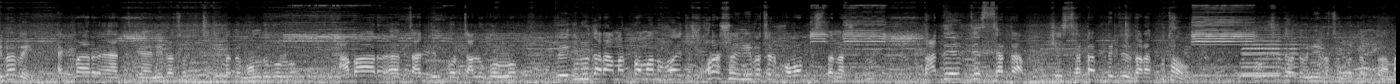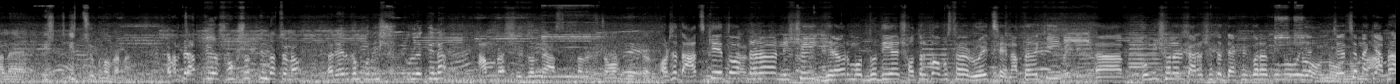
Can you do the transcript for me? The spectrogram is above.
এভাবে একবার নির্বাচন চিঠির মাধ্যমে বন্ধ করল আবার চার দিন পর চালু করল তো এগুলো দ্বারা আমার প্রমাণ হয় যে সরাসরি নির্বাচনের প্রভাব বিস্তার না শুধু তাদের যে সেট আপ সেই সেট আপ ব্যতীত তারা কোথাও ভবিষ্যতে হয়তো নির্বাচন করতে মানে ইচ্ছুক হবে না। এবং জাতীয় সংসদ নির্বাচনও তারা এরকম কোনো ইস্যু তুলে কিনা আমরা সেই জন্য আজকে তাদেরকে জবাব দিতে হবে। অর্থাৎ আজকে তো আপনারা নিশ্চয়ই ঘেরাওয়ার মধ্য দিয়ে সতর্ক অবস্থানে রয়েছেন। আপনারা কি কমিশনের কারোর সাথে দেখা করার কোনো চেয়েছেন নাকি? আমরা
